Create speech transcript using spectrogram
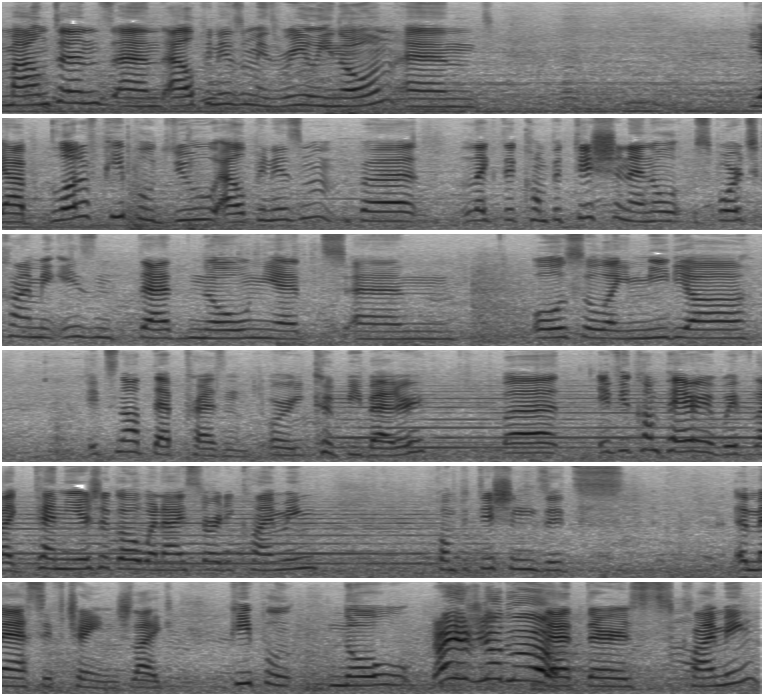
mountains and alpinism is really known and yeah, a lot of people do alpinism, but like the competition and all sports climbing isn't that known yet and also like media it's not that present or it could be better. But if you compare it with like 10 years ago when I started climbing competitions, it's a massive change. Like people know that there's climbing.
